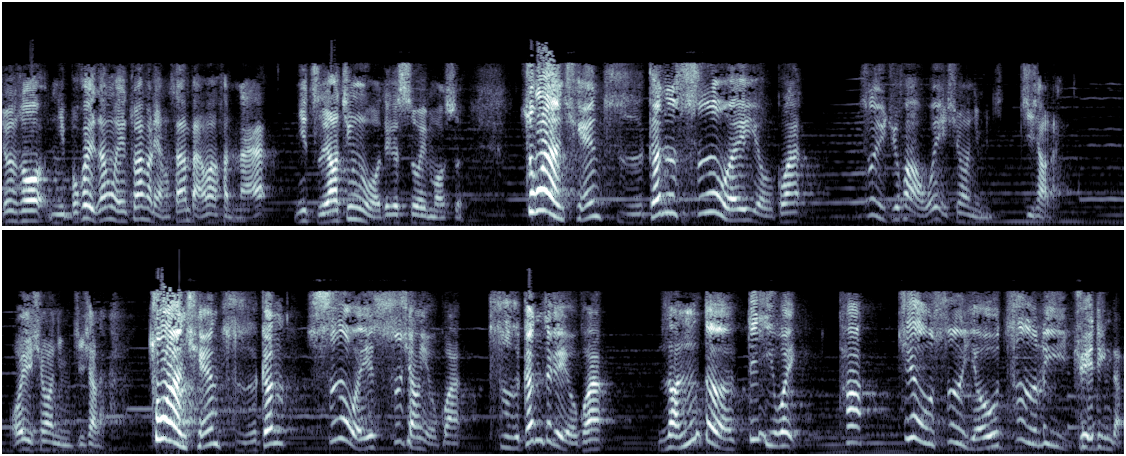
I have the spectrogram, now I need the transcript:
就是说你不会认为赚个两三百万很难。你只要进入我这个思维模式，赚钱只跟思维有关。这一句话我也希望你们记下来，我也希望你们记下来。赚钱只跟思维思想有关，只跟这个有关。人的地位，它就是由智力决定的。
